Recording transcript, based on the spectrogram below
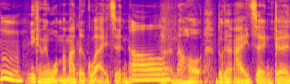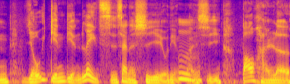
嗯，因为可能我妈妈得过癌症哦，然后都跟癌症跟有一点点类慈善的事业有点关系，包含了。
